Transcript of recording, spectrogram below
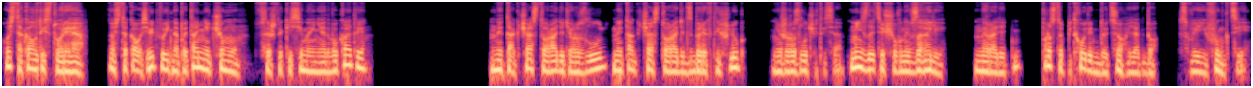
Ось така от історія. Ось така ось відповідь на питання, чому все ж таки сімейні адвокати не так часто радять розлу... не так часто радять зберегти шлюб, ніж розлучитися. Мені здається, що вони взагалі не радять, просто підходять до цього як до своєї функції.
